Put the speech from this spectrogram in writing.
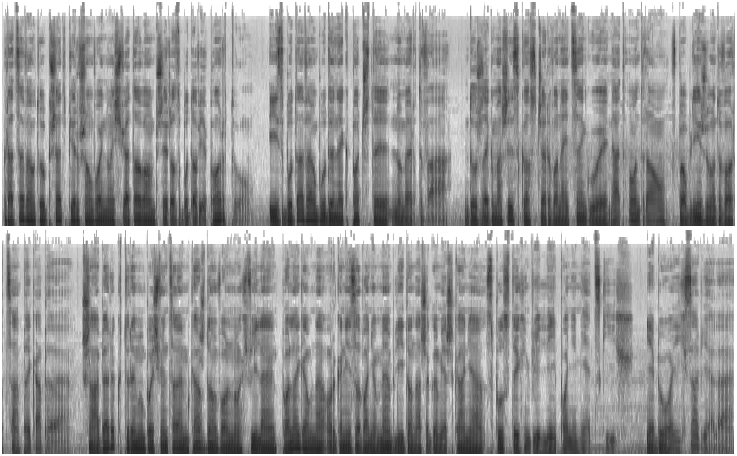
pracował tu przed I wojną światową przy rozbudowie portu i zbudował budynek poczty numer 2. Duże gmaszysko z czerwonej cegły nad Odrą w pobliżu dworca PKP. Szaber, któremu poświęcałem każdą wolną chwilę, polegał na organizowaniu mebli do naszego mieszkania z pustych willi poniemieckich. Nie było ich za wiele.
